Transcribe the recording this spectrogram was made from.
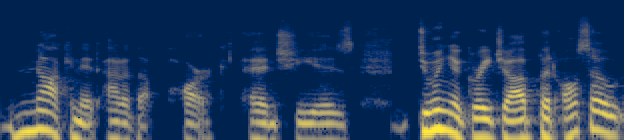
knocking it out of the park and she is doing a great job but also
